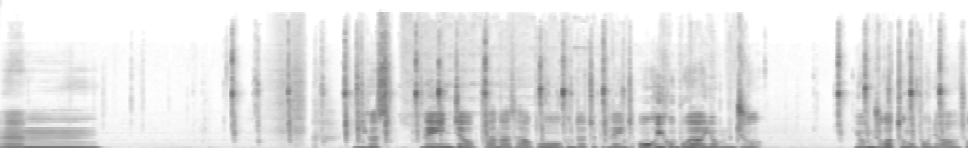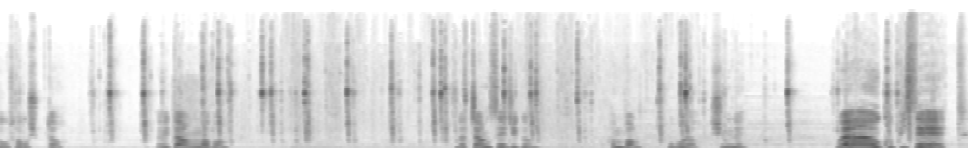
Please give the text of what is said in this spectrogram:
음, 이거 스- 레인저업 하나 사고, 근데 어차피 레인저, 어, 이거 뭐야? 염주? 염주 같은 거 뭐냐? 저거 사고 싶다. 아, 일단 악마방. 나 짱 세 지금. 한 방. 어, 뭐야? 쉽네. 와우, 구피 세트.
